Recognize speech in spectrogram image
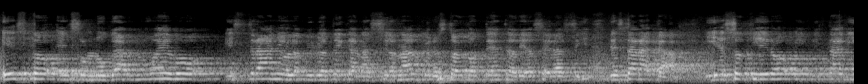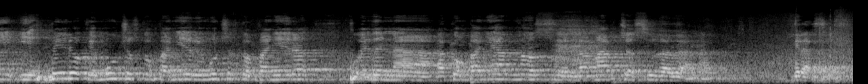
Esto es un lugar nuevo, extraño la Biblioteca Nacional, pero estoy contenta de hacer así, de estar acá. Y eso quiero invitar y, espero que muchos compañeros y muchas compañeras puedan acompañarnos en la marcha ciudadana. Gracias.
